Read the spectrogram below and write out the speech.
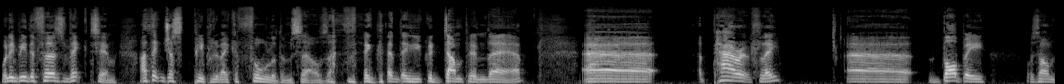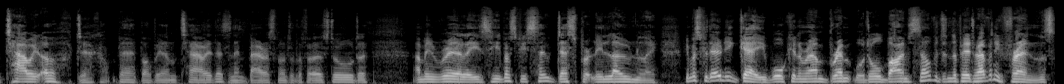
Will he be the first victim? I think just people who make a fool of themselves. I think that you could dump him there. Uh, apparently, uh, Bobby was on Towie. Oh, dear, I can't bear Bobby on Towie. There's an embarrassment of the First Order. I mean, really, he must be so desperately lonely. He must be the only gay walking around Brentwood all by himself. He didn't appear to have any friends,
